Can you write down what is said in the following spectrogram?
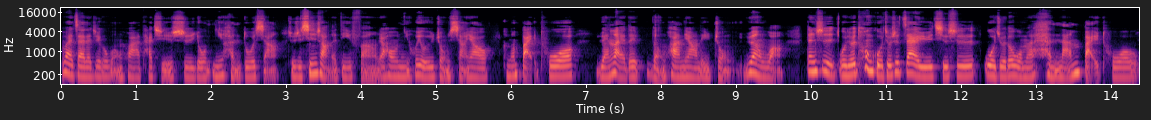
外在的这个文化，它其实是有你很多想就是欣赏的地方，然后你会有一种想要可能摆脱。原来的文化那样的一种愿望，但是我觉得痛苦就是在于，其实我觉得我们很难摆脱，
